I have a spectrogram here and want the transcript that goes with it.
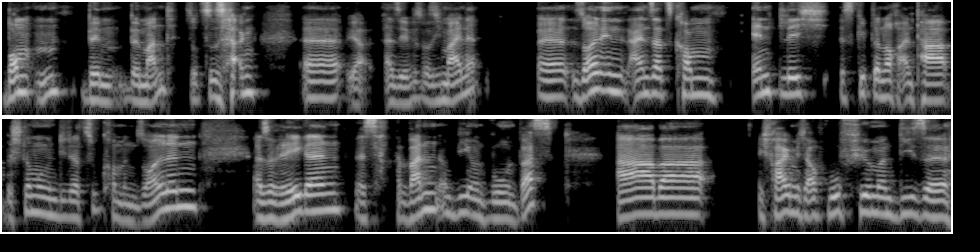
Bomben bemannt, sozusagen. Äh, ja, also ihr wisst, was ich meine. Äh, sollen in den Einsatz kommen, endlich. Es gibt da noch ein paar Bestimmungen, die dazukommen sollen. Also Regeln, was, wann und wie und wo und was. Aber ich frage mich auch, wofür man diese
